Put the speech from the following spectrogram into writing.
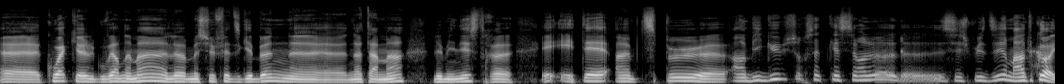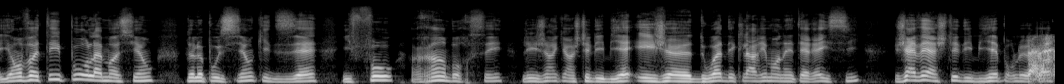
euh, quoique le gouvernement, là, M. Fitzgibbon, euh, notamment, le ministre, euh, était un petit peu euh, ambigu sur cette question-là, si je puis dire. Mais en tout cas, ils ont voté pour la motion de l'opposition qui disait il faut rembourser les gens qui ont acheté des billets et je dois déclarer mon intérêt ici. J'avais acheté des billets pour l'Europe.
